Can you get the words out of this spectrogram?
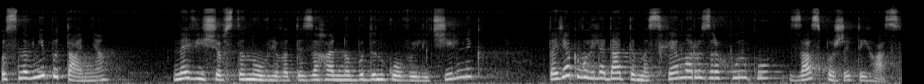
Основні питання: навіщо встановлювати загальнобудинковий лічильник та як виглядатиме схема розрахунку за спожитий газ.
